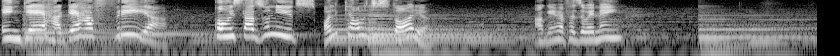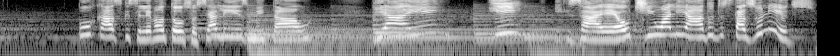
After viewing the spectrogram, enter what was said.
em guerra, guerra fria com os Estados Unidos. Olha que aula de história. Alguém vai fazer o Enem? Por causa que se levantou o socialismo e tal. E aí, e Israel tinha um aliado dos Estados Unidos.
